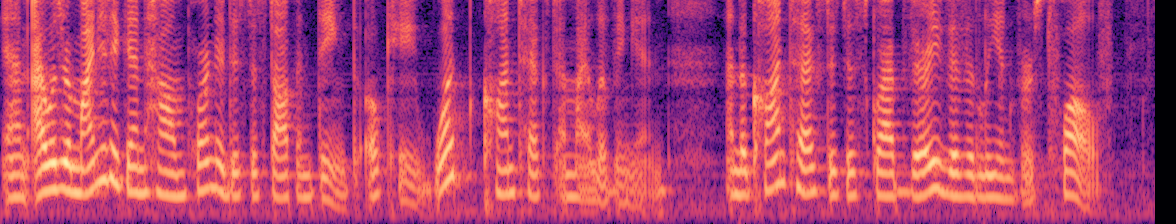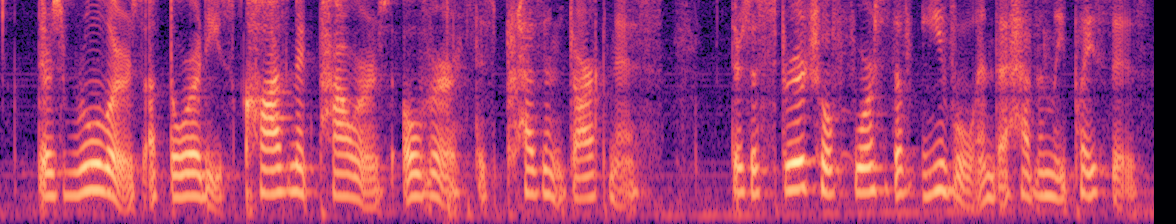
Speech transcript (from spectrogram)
And I was reminded again how important it is to stop and think okay, what context am I living in? And the context is described very vividly in verse 12. There's rulers, authorities, cosmic powers over this present darkness. There's a spiritual forces of evil in the heavenly places.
